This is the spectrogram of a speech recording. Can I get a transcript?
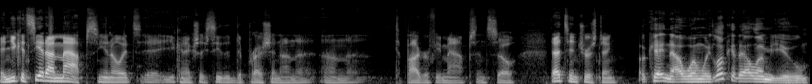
And you can see it on maps. You know, it's uh, you can actually see the depression on the on the topography maps, and so that's interesting. Okay, now when we look at LMU,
